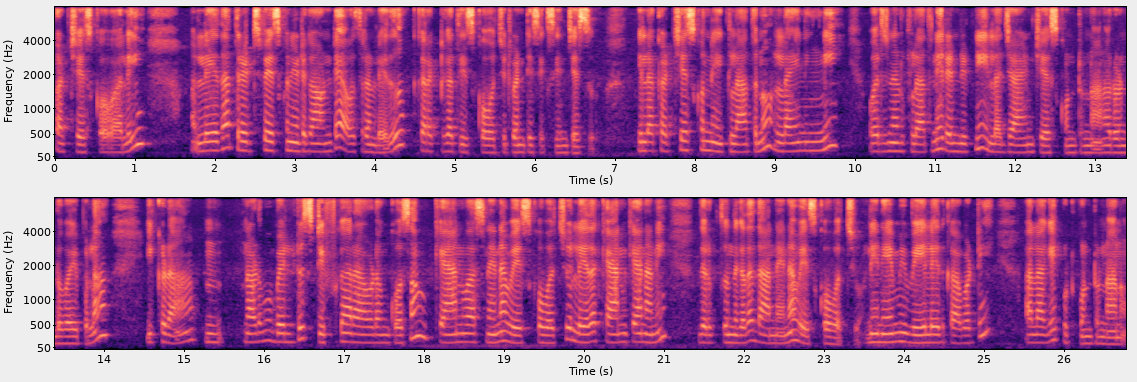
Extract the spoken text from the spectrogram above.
cut చేసుకోవాలి. లేదా థ్రెడ్స్ వేసుకునేట్టుగా ఉంటే అవసరం లేదు. కరెక్ట్గా తీసుకోవచ్చు ట్వంటీ సిక్స్ ఇంచెస్. ఇలా కట్ చేసుకున్న ఈ క్లాత్ను లైనింగ్ని ఒరిజినల్ క్లాత్ని రెండింటిని ఇలా జాయింట్ చేసుకుంటున్నాను రెండు వైపులా. ఇక్కడ నడుము బెల్ట్ స్టిఫ్గా రావడం కోసం క్యాన్వాస్నైనా వేసుకోవచ్చు లేదా క్యాన్ క్యాన్ అని దొరుకుతుంది కదా దాన్నైనా వేసుకోవచ్చు. నేనేమీ వేయలేదు కాబట్టి అలాగే కుట్టుకుంటున్నాను.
